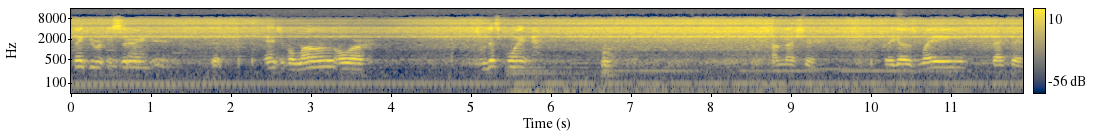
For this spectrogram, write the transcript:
think you were considering the edge of a lung, or from this point, I'm not sure. But it goes way back there.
